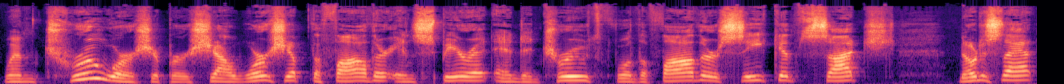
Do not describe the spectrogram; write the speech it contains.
when true worshippers shall worship the Father in spirit and in truth, for the Father seeketh such. Notice that?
